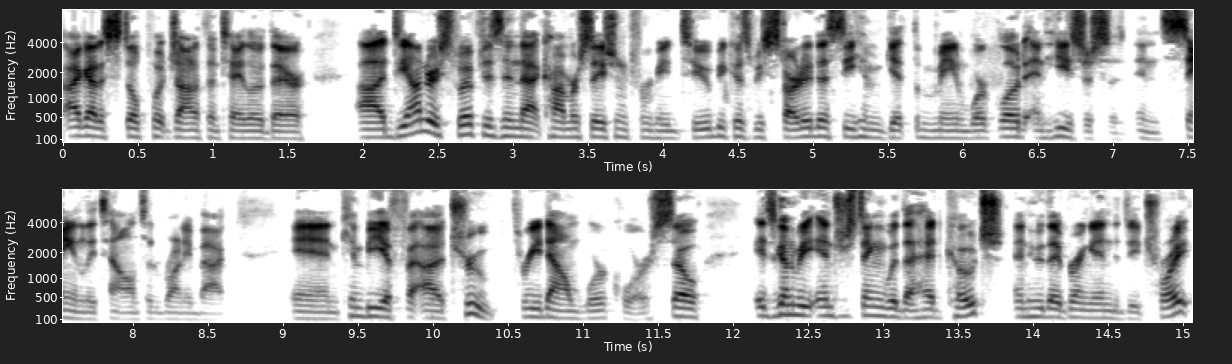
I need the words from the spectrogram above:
I got to still put Jonathan Taylor there. Uh, D'Andre Swift is in that conversation for me too because we started to see him get the main workload, and he's just an insanely talented running back and can be a, a true three down workhorse. So it's going to be interesting with the head coach and who they bring into Detroit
